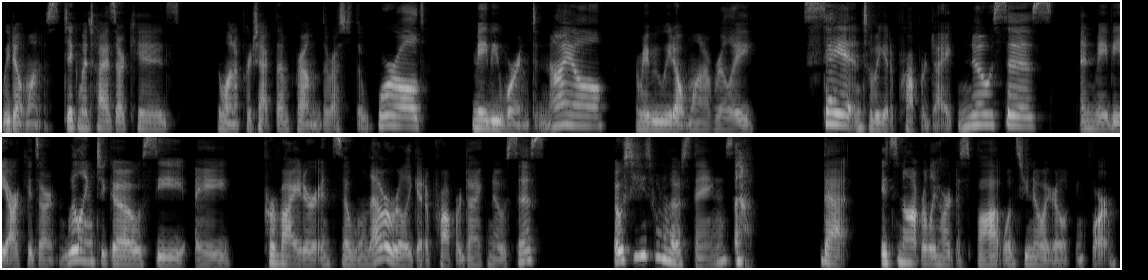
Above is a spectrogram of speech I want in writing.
We don't want to stigmatize our kids. We want to protect them from the rest of the world. Maybe we're in denial, or maybe we don't want to really say it until we get a proper diagnosis. And maybe our kids aren't willing to go see a provider. And so we'll never really get a proper diagnosis. OCD is one of those things that it's not really hard to spot once you know what you're looking for.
